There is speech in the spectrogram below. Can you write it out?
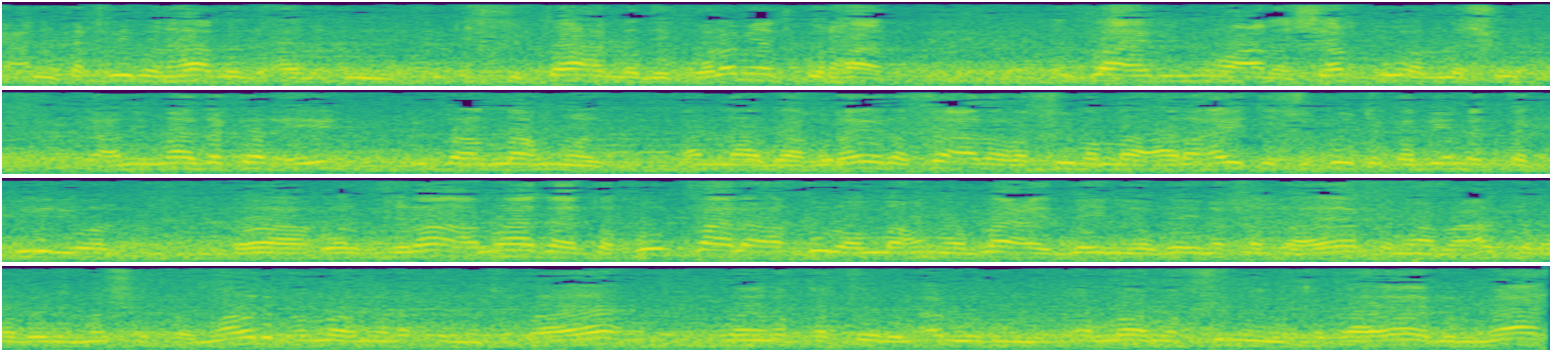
يعني تقريبا هذا الاستفتاح الذي ولم يذكر هذا. الظاهر إنه على شرط ولا شو؟ يعني ما ذكر إيه؟ الا اللهم أن أبا هريرة سأل رسول الله أرأيت سكوتك بين التكبير والقراءة؟ ماذا تقول؟ قال أقول اللهم باعد بيني وبين خطاياي كما بعدت ما بين المشرق والمغرب. اللهم نقل من خطاياي وينقى الثوب الابيض اللهم اغسلني من خطاياي بالماء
